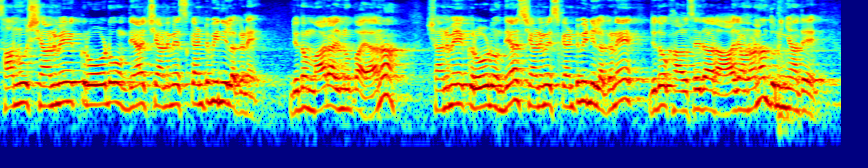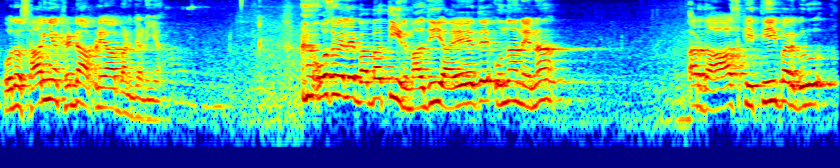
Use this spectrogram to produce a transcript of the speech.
ਸਾਨੂੰ 96 ਕਰੋੜ ਹੁੰਦਿਆਂ 96 ਸਕਿੰਟ ਵੀ ਨਹੀਂ ਲੱਗਣੇ। ਜਦੋਂ ਮਹਾਰਾਜ ਨੂੰ ਪਾਇਆ ਨਾ 96 ਕਰੋੜ ਹੁੰਦਿਆਂ 96 ਸਕਿੰਟ ਵੀ ਨਹੀਂ ਲੱਗਣੇ। ਜਦੋਂ ਖਾਲਸੇ ਦਾ ਰਾਜ ਆਉਣਾ ਨਾ ਦੁਨੀਆ ਤੇ, ਉਦੋਂ ਸਾਰੀਆਂ ਖੇਡਾਂ ਆਪਣੇ ਆਪ ਬਣ ਜਾਣੀਆਂ। ਉਸ ਵੇਲੇ ਬਾਬਾ ਧੀਰਮਲ ਜੀ ਆਏ ਤੇ ਉਹਨਾਂ ਨੇ ਨਾ ਅਰਦਾਸ ਕੀਤੀ ਪਰ ਗੁਰੂ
